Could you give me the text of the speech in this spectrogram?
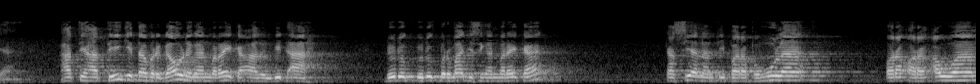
Ya. Hati-hati kita bergaul dengan mereka ahlul bid'ah. Duduk-duduk bermajlis dengan mereka. Kasihan nanti para pemula, orang-orang awam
